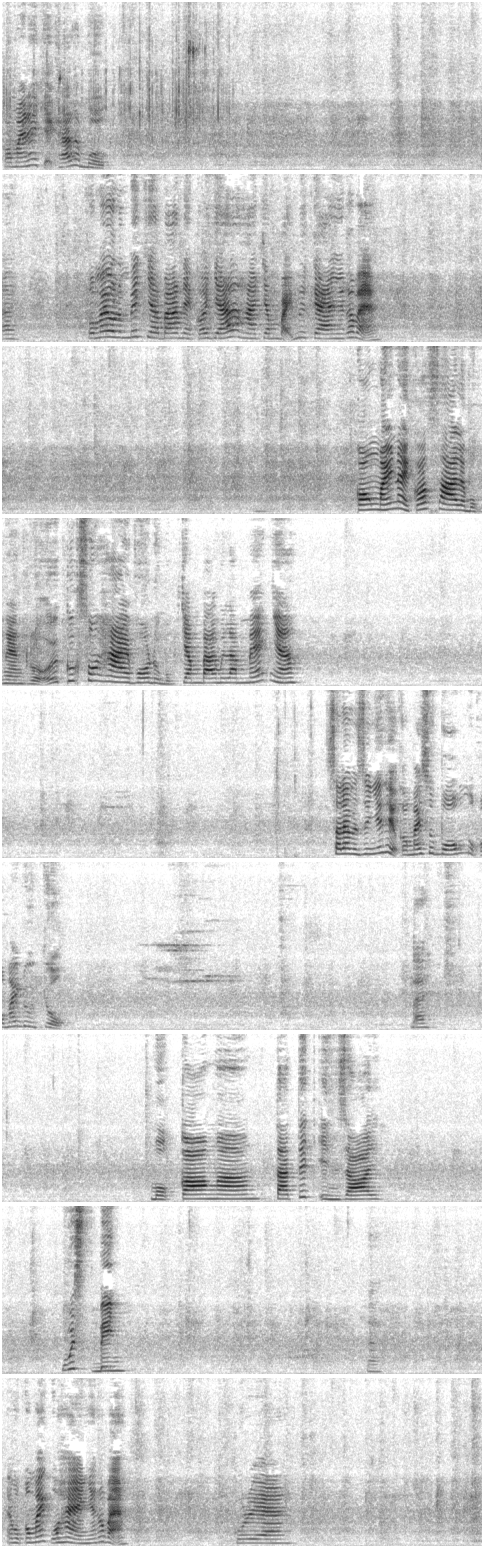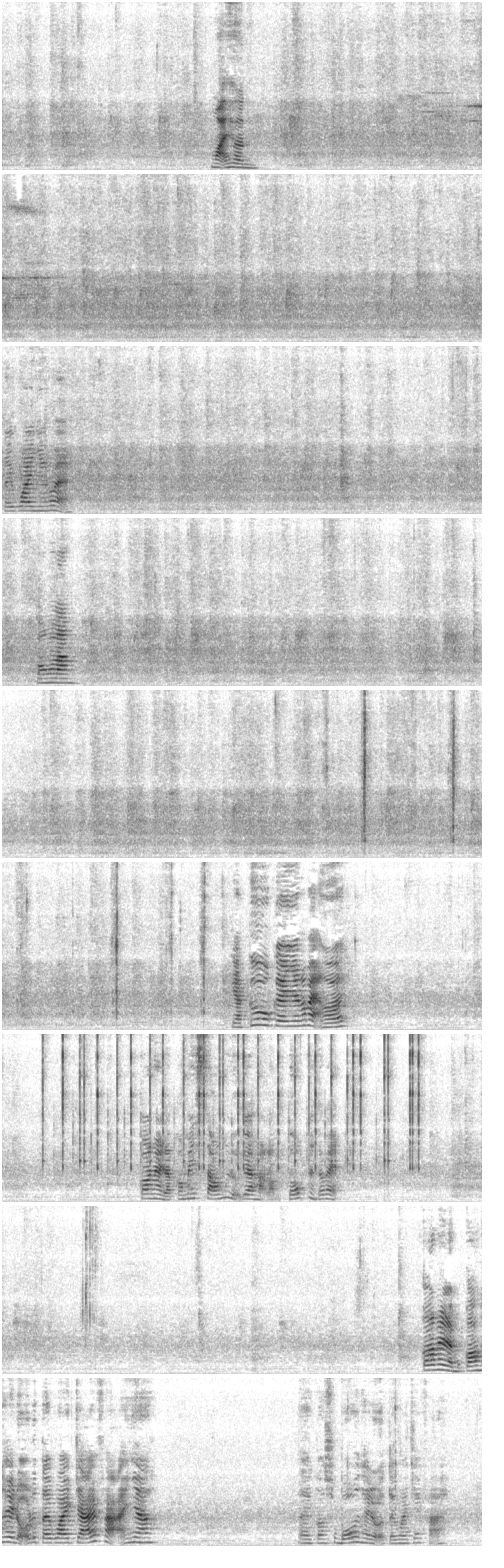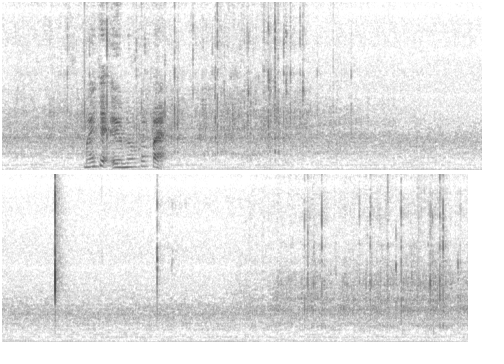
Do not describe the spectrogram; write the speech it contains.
Con máy này chạy khá là mượt đây con máy Olympic này có giá là 270k nha các bạn. Con máy này có size là một ngàn rưỡi cước số 2 vô được 135m nha. Sau đây mình xin giới thiệu con máy số 4 Một con máy đuôi chuột. Đây. Một con ờ, uh, Tatic Enjoy. Whispin Đây Đây một con máy của hàng nha các bạn. Korea. Ngoại hình. Tay quay nha các bạn. Con lăn gà cứ ok nha các bạn ơi. Con này là con máy sống lửa gà hoạt động tốt nè các bạn. Con này là một con thay đổi được tay quay trái phải nha. Đây, con số 4 thay đổi tay quay trái phải. Máy chạy êm lắm các bạn.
